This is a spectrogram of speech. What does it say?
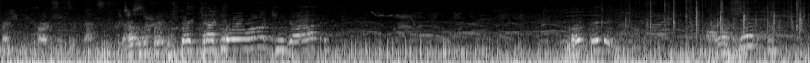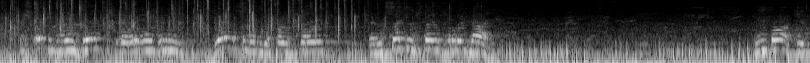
Shots friend Pete Carsons with Next That was a pretty spectacular launch, you guys. Okay. Now, soon, expected to lose it, uh, it will be jettisoning the first stage, and the second stage will ignite. Keep watching.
